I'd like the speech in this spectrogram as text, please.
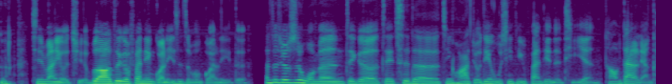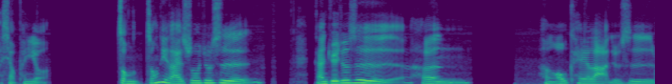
其实蛮有趣的。不知道这个饭店管理是怎么管理的？那这就是我们这个这次的金华酒店五星级饭店的体验。然后带了两个小朋友，总总体来说就是感觉就是很很 OK 啦，就是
